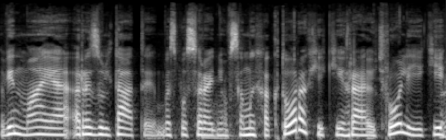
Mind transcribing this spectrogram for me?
він має результати безпосередньо в самих акторах, які грають ролі, які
